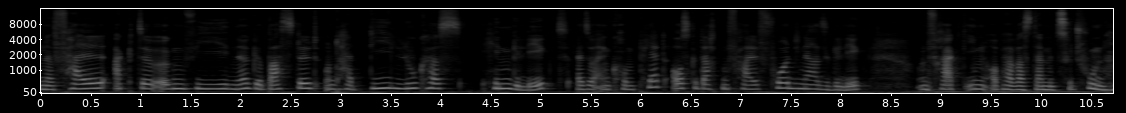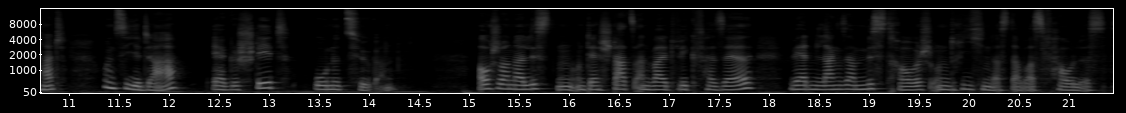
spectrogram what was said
eine Fallakte irgendwie ne, gebastelt und hat die Lukas hingelegt, also einen komplett ausgedachten Fall vor die Nase gelegt und fragt ihn, ob er was damit zu tun hat. Und siehe da, er gesteht ohne Zögern. Auch Journalisten und der Staatsanwalt Vic Fasel werden langsam misstrauisch und riechen, dass da was faul ist.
